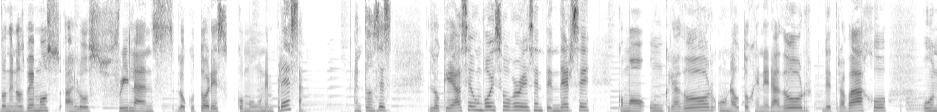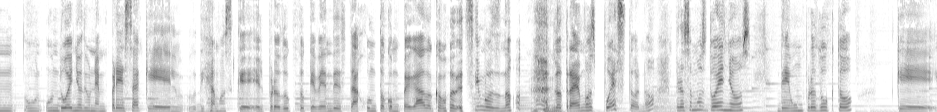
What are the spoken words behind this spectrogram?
donde nos vemos a los freelance locutores como una empresa. Entonces, lo que hace un voiceover es entenderse como un creador, un autogenerador de trabajo, un, un- un dueño de una empresa que, el- digamos que el producto que vende está junto con pegado, como decimos, ¿no? Lo traemos puesto, ¿no? Pero somos dueños de un producto que,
